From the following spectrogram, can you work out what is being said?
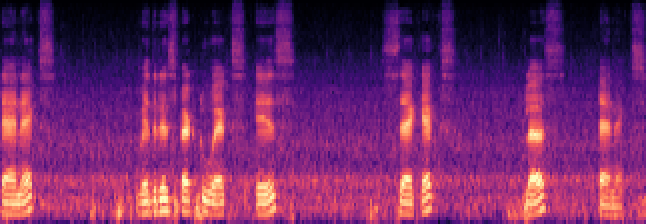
tan x with respect to x is sec x plus tan x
